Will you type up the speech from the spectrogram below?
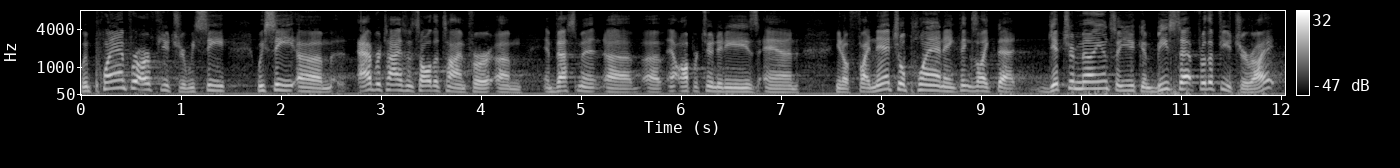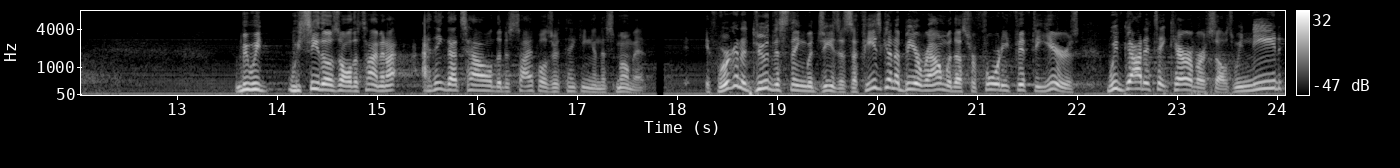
We plan for our future. We see, we see um, advertisements all the time for um, investment uh, uh, opportunities and you know, financial planning, things like that. Get your million so you can be set for the future, right? I mean, we, we see those all the time. And I, I think that's how the disciples are thinking in this moment. If we're going to do this thing with Jesus, if he's going to be around with us for 40, 50 years, we've got to take care of ourselves. We need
